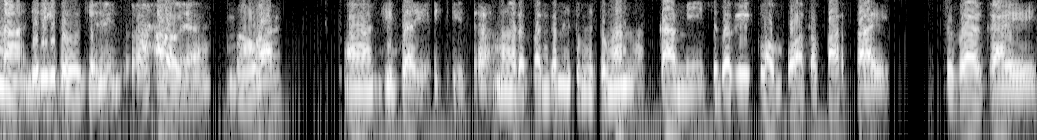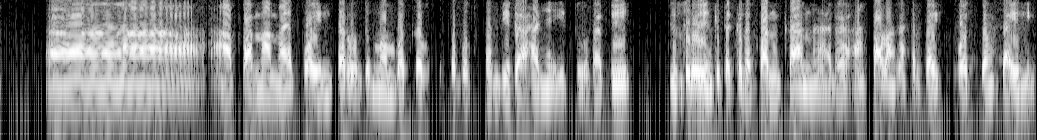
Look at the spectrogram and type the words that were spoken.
Nah, jadi gitu. Jadi dua hal ya bahwa uh, kita ini tidak mengedepankan hitung-hitungan kami sebagai kelompok atau partai sebagai uh, apa namanya pointer untuk membuat ke- keputusan tidak hanya itu, tapi justru yang kita kedepankan adalah apa langkah terbaik buat bangsa ini.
